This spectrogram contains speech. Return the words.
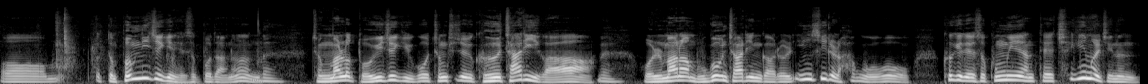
어, 어떤 법리적인 해석보다는 네. 정말로 도의적이고 정치적이고 그 자리가 네. 얼마나 무거운 자리인가를 인지를 하고 거기에 대해서 국민한테 책임을 지는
